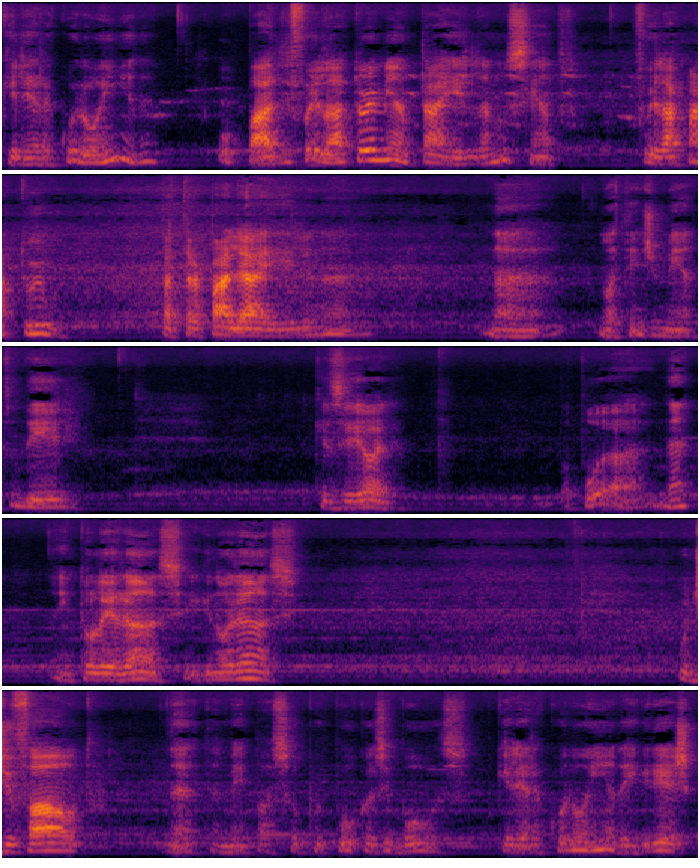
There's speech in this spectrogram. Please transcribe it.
que ele era coroinha, né? O padre foi lá atormentar ele lá no centro. Foi lá com a turma para atrapalhar ele na, na, no atendimento dele. Quer dizer, olha, a, né? a intolerância, a ignorância. O Divaldo né? também passou por poucas e boas, porque ele era coroinha da igreja.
